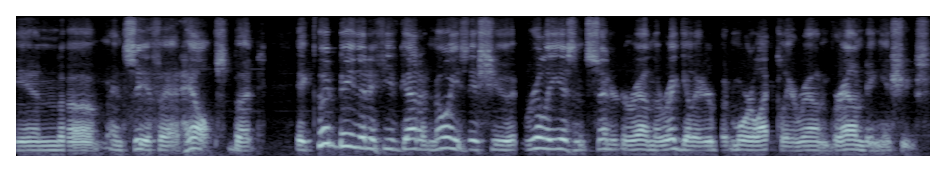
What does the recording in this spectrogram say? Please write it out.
and uh, and see if that helps. But it could be that if you've got a noise issue, it really isn't centered around the regulator, but more likely around grounding issues.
